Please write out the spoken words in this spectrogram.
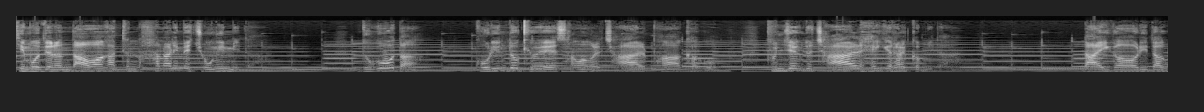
디모데는 나와 같은 하나님의 종입니다. 누구보다 고린도 교회의 상황을 잘 파악하고 분쟁도 잘 해결할 겁니다. 나이가 어리다고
